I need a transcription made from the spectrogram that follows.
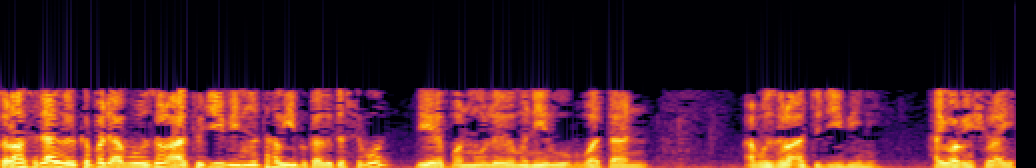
Seorang saudara kepada Abu Zur'ah Tujibi mengetahui perkara tersebut Dia pun mula meniru perbuatan Abu Zur'ah Tujibi ni Haywah bin Syuraih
